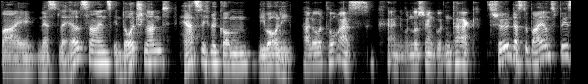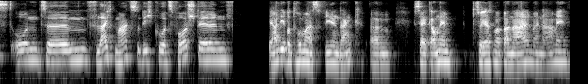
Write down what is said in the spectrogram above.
bei Nestle Health Science in Deutschland. Herzlich willkommen, lieber Olli. Hallo Thomas, einen wunderschönen guten Tag. Schön, dass du bei uns bist und ähm, vielleicht magst du dich kurz vorstellen. Ja, lieber Thomas, vielen Dank. Ähm, sehr gerne. Zuerst mal banal, mein Name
